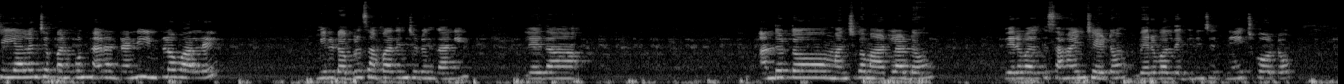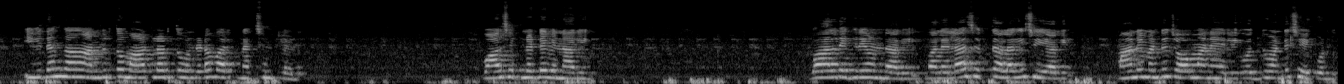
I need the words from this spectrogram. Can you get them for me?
చేయాలని చెప్పి అనుకుంటున్నారంటండి. ఇంట్లో వాళ్ళే మీరు డబ్బులు సంపాదించడం కానీ లేదా అందరితో మంచిగా మాట్లాడడం వేరే వాళ్ళకి సహాయం చేయటం వేరే వాళ్ళ దగ్గర నుంచి నేర్చుకోవటం ఈ విధంగా అందరితో మాట్లాడుతూ ఉండడం వారికి నచ్చట్లేదు. వాళ్ళు చెప్పినట్టే వినాలి. వాళ్ళ దగ్గరే ఉండాలి. వాళ్ళు ఎలా చెప్తే అలాగే చేయాలి. మానేమంటే జాబ్ మానేయాలి వద్దు అంటే చేయకూడదు.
